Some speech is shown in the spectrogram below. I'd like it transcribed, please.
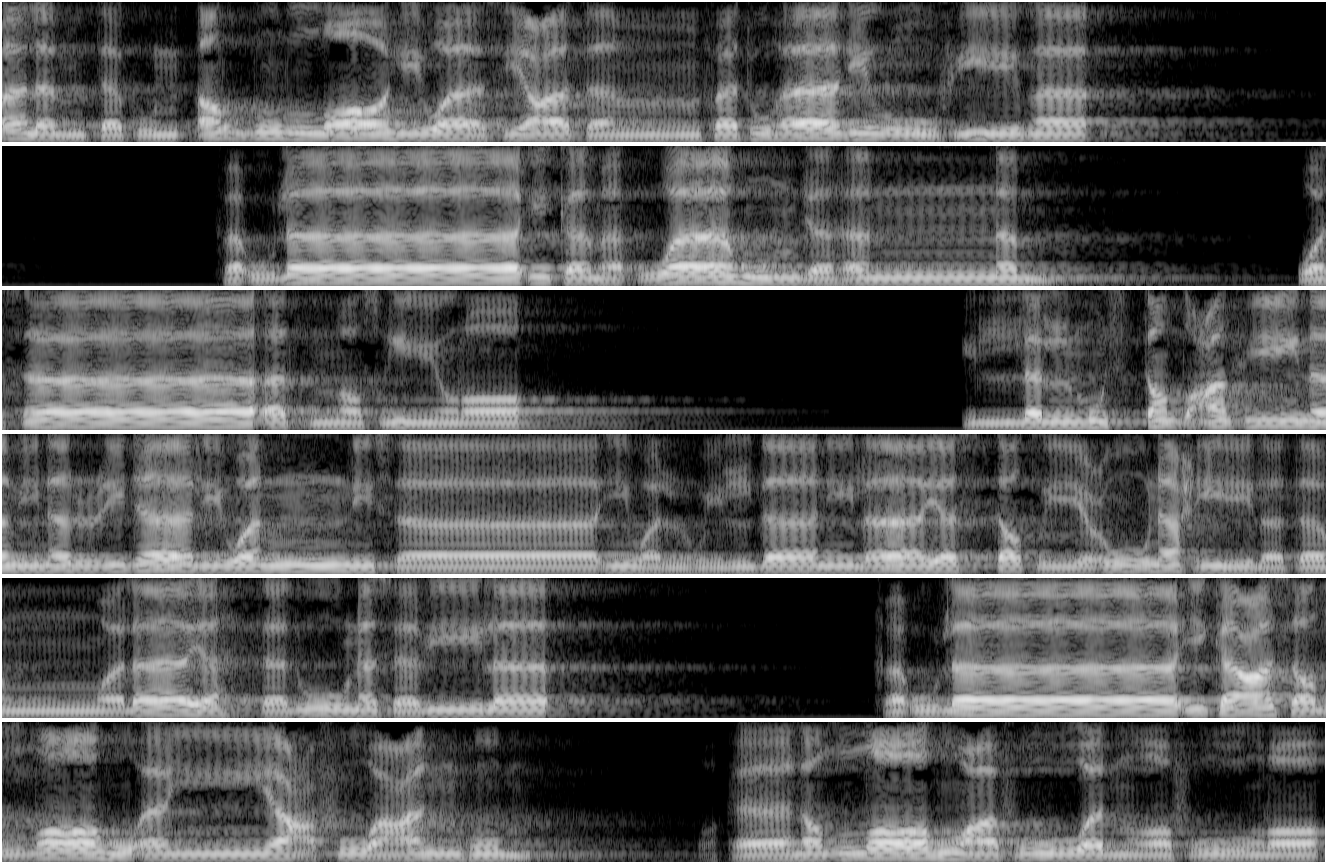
ألم تكن أرض الله واسعة فتهاجروا فيها فأولئك مأواهم جهنم وساءت مصيراً إِلَّا الْمُسْتَضْعَفِينَ مِنَ الرِّجَالِ وَالنِّسَاءِ وَالْوِلْدَانِ لَا يَسْتَطِيعُونَ حِيلَةً وَلَا يَهْتَدُونَ سَبِيلًا فَأُولَئِكَ عَسَى اللَّهُ أَن يَعْفُوَ عَنْهُمْ وَكَانَ اللَّهُ عَفُوًّا غَفُورًا.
